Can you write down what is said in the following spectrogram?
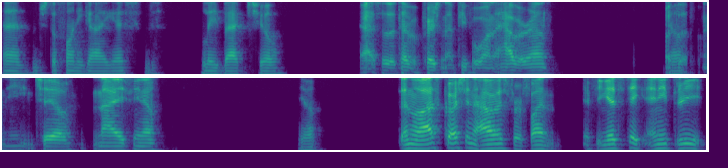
And I'm just a funny guy, I guess. Just laid back, chill. Yeah, so the type of person that people want to have around. With yeah. the funny, chill, nice, you know. Yeah. Then the last question I have is for fun. If you get to take any three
